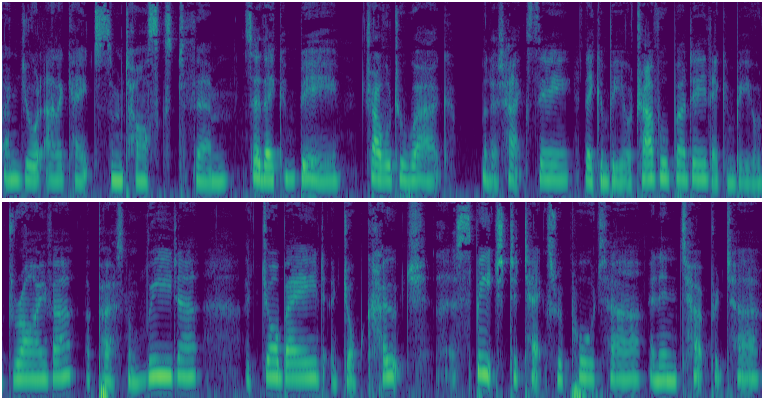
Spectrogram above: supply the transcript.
and you'll allocate some tasks to them. So, they can be travel to work, in a taxi. They can be your travel buddy, they can be your driver, a personal reader, a job aide, a job coach, a speech to text reporter, an interpreter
